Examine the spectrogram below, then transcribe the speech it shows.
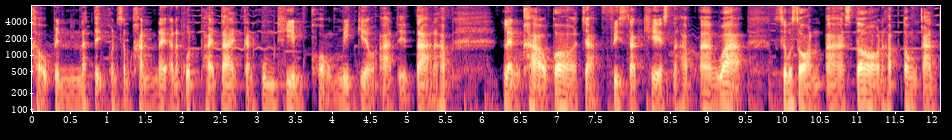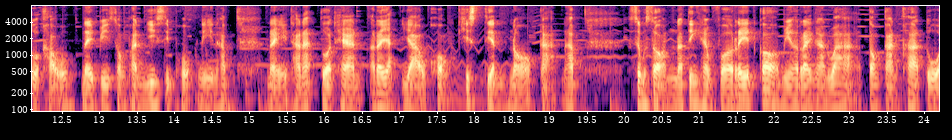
เขาเป็นนักเตะคนสำคัญในอนาคตภายใต้การคุมทีมของมิเกลอาร์เตตานะครับ แหล่งข่าวก็จากฟิสเคสนะครับ อ้างว่าสโมสรอาร์สตอนะครับต้องการตัวเขาในปี 2026 นี้นะครับ ในฐานะตัวแทนระยะยาวของคริสเตียนนอการ์ดนะครับ สโมสรน o ตติงแฮมฟอร์เรสก็มีรายงานว่าต้องการค่าตัว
